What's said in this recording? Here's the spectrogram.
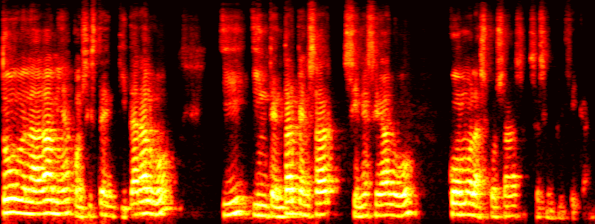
todo en la agamia consiste en quitar algo y intentar pensar sin ese algo cómo las cosas se simplifican.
